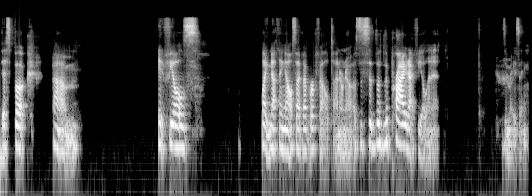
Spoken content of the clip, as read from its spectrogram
this book, um, it feels like nothing else I've ever felt. I don't know. It's the, the pride I feel in it. It's amazing.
